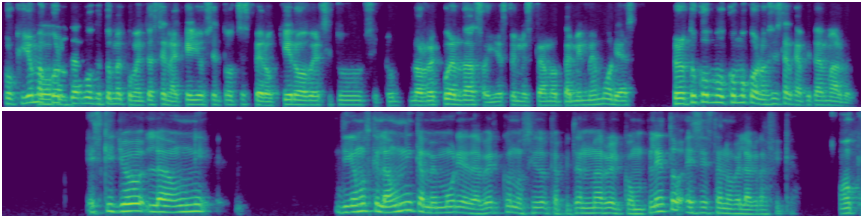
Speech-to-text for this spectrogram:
Porque yo me acuerdo de algo que tú me comentaste en aquellos entonces, pero quiero ver si tú, si tú lo recuerdas o ya estoy mezclando también memorias. Pero tú, ¿cómo, cómo conociste al Capitán Marvel? es que yo la única, digamos que la única memoria de haber conocido al Capitán Marvel completo es esta novela gráfica. Ok,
